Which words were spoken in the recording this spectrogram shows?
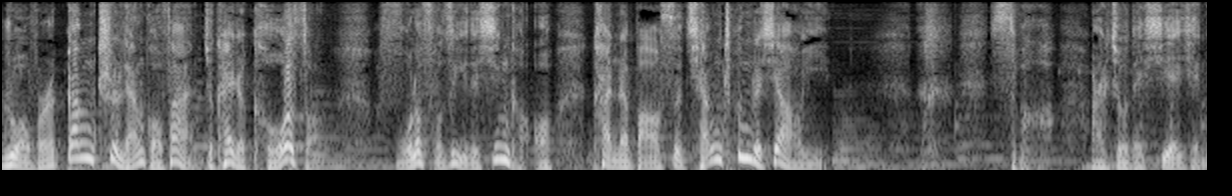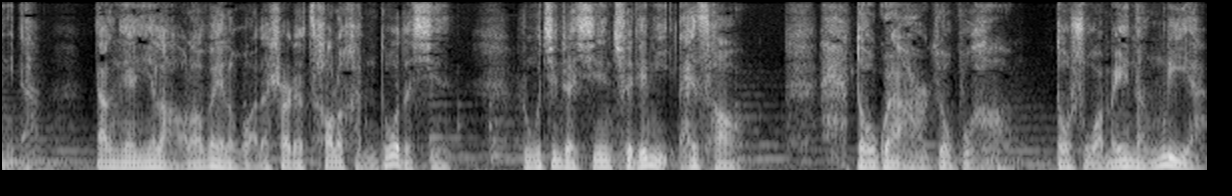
若文刚吃两口饭就开始咳嗽，抚了抚自己的心口，看着宝四强撑着笑意：“ 四宝，二舅得谢谢你啊！当年你姥姥为了我的事儿就操了很多的心，如今这心却得你来操。哎呀，都怪二舅不好，都是我没能力呀。”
